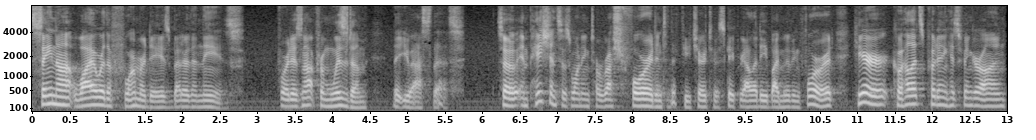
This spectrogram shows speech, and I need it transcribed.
Say not, Why were the former days better than these? For it is not from wisdom that you ask this. So impatience is wanting to rush forward into the future to escape reality by moving forward. Here, Kohelet's putting his finger on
